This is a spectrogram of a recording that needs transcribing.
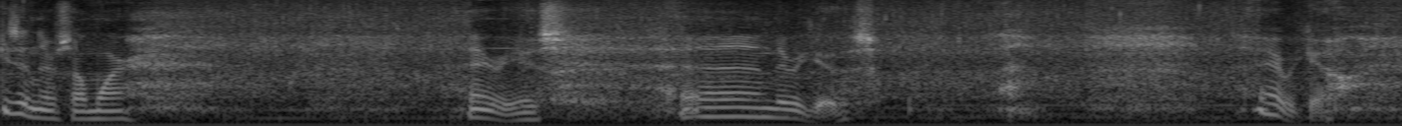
He's in there somewhere. There he is. And there he goes. There we go.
